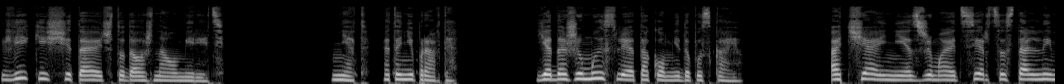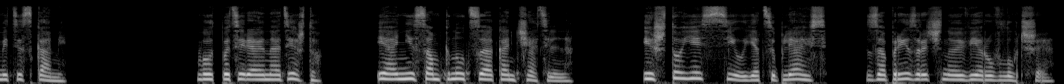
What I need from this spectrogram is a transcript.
Вики считает, что должна умереть. Нет, это неправда. Я даже мысли о таком не допускаю. Отчаяние сжимает сердце стальными тисками. Вот потеряю надежду, и они сомкнутся окончательно. И что есть сил, я цепляюсь за призрачную веру в лучшее.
